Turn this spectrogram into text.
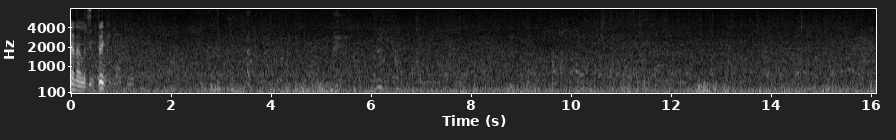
Journalistic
